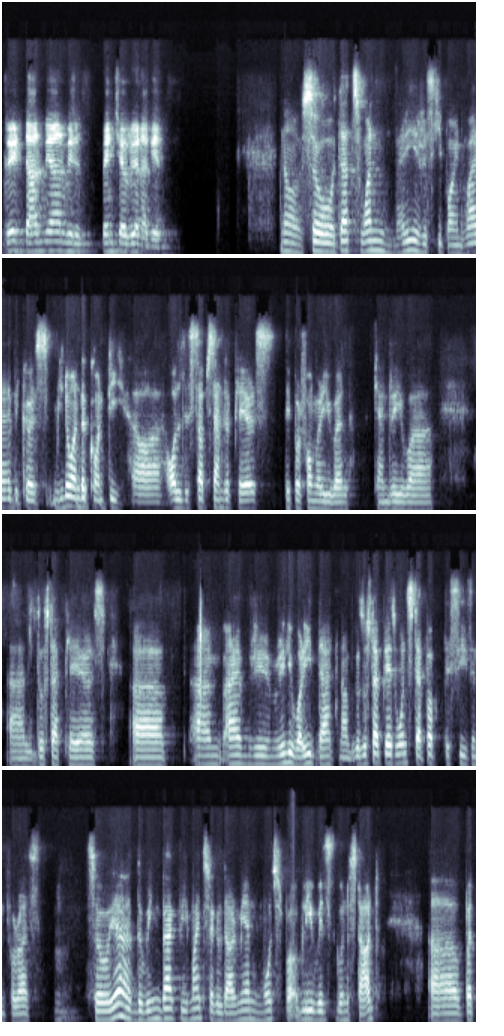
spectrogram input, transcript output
great Darmian will bench everyone again? No, so that's one very risky point. Why? Because we know under Conte, uh, all the substandard players they perform very well. Candreva, uh, those type players. Uh, I'm I'm really worried that now because those type players won't step up this season for us. Mm. So yeah, the wing back we might struggle. Darmian most probably is going to start, uh, but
